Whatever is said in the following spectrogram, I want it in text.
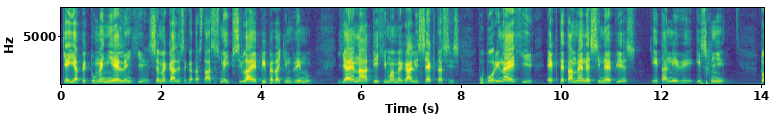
και οι απαιτούμενοι έλεγχοι σε μεγάλες εγκαταστάσεις με υψηλά επίπεδα κινδύνου για ένα ατύχημα μεγάλης έκτασης που μπορεί να έχει εκτεταμένες συνέπειες ήταν ήδη ισχνή. Το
